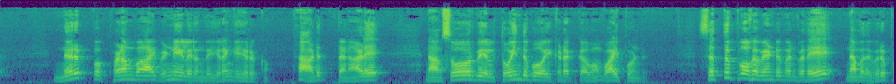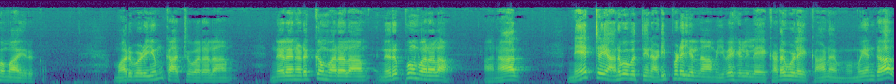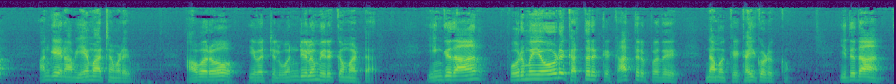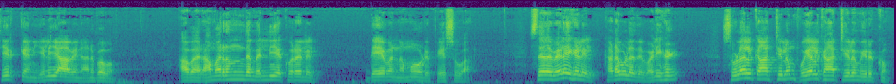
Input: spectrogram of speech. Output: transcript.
நெருப்பு பிளம்பாய் விண்ணிலிருந்து இறங்கி இருக்கும் அடுத்த நாளே நாம் சோர்வில் தோய்ந்து போய் கிடக்கவும் வாய்ப்புண்டு. செத்து போக வேண்டும் என்பதே நமது விருப்பமாயிருக்கும். மறுபடியும் காற்று வரலாம் நிலநடுக்கம் வரலாம் நெருப்பும் வரலாம். ஆனால் நேற்றைய அனுபவத்தின் அடிப்படையில் நாம் இவைகளிலே கடவுளை காண முயன்றால் அங்கே நாம் ஏமாற்றம் அடைவோம் அவரோ இவற்றில் ஒன்றிலும் இருக்க மாட்டார். இங்குதான் பொறுமையோடு கர்த்தருக்கு காத்திருப்பது நமக்கு கை கொடுக்கும். இதுதான் தீர்க்கன் எலியாவின் அனுபவம். அவர் அமர்ந்த மெல்லிய குரலில் தேவன் நம்மோடு பேசுவார். சில வேளைகளில் கடவுளது வழிகள் சுழல் காற்றிலும் புயல் காற்றிலும் இருக்கும்.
